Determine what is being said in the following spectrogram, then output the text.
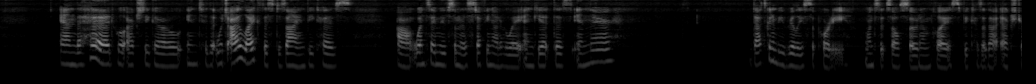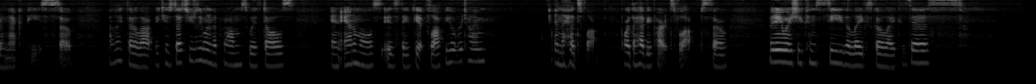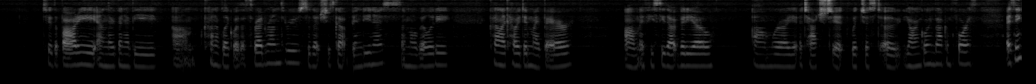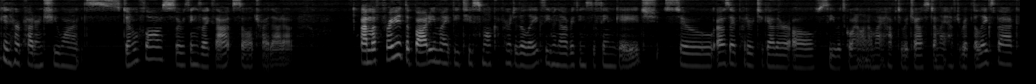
And the head will actually go into the, which I like this design because uh, once I move some of the stuffing out of the way and get this in there, that's going to be really supporty once it's all sewed in place because of that extra neck piece. So I like that a lot because that's usually one of the problems with dolls and animals is they get floppy over time and the heads flop or the heavy parts flop. So, but anyways, you can see the legs go like this to the body, and they're going to be um, kind of like with a thread run through, so that she's got bendiness and mobility, kind of like how I did my bear. Um, if you see that video um, where I attached it with just a yarn going back and forth, I think in her pattern she wants dental floss or things like that, so I'll try that out. I'm afraid the body might be too small compared to the legs, even though everything's the same gauge. So as I put her together, I'll see what's going on. I might have to adjust. I might have to rip the legs back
